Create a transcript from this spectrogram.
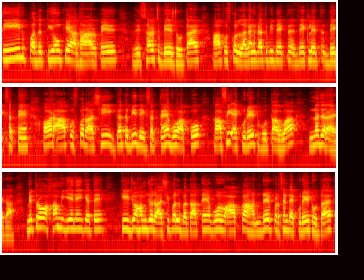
तीन पद्धतियों के आधार पे रिसर्च बेस्ड होता है। आप उसको लगनगत भी देख देख ले, देख सकते हैं और आप उसको राशिगत भी देख सकते हैं। वो आपको काफ़ी एक्यूरेट होता हुआ नज़र आएगा। मित्रों, हम ये नहीं कहते कि जो हम जो राशिफल बताते हैं, वो आपका हंड्रेड परसेंट एक्यूरेट होता है।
